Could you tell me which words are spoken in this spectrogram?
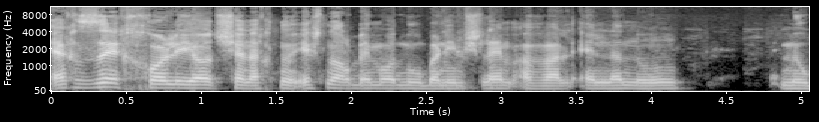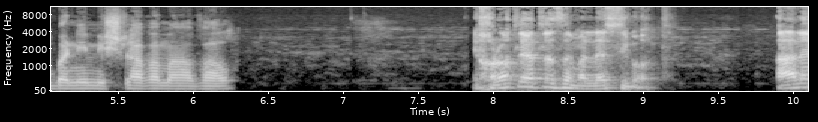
איך זה יכול להיות שאנחנו, יש לנו הרבה מאוד מאובנים שלהם, אבל אין לנו מאובנים משלב המעבר? יכולות להיות לזה מלא סיבות. א',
